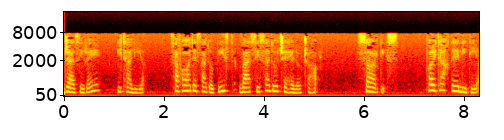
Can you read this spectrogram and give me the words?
جزیره ایتالیا. صفحات 120 و 344 ساردیس. پایتخت لیدیا.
